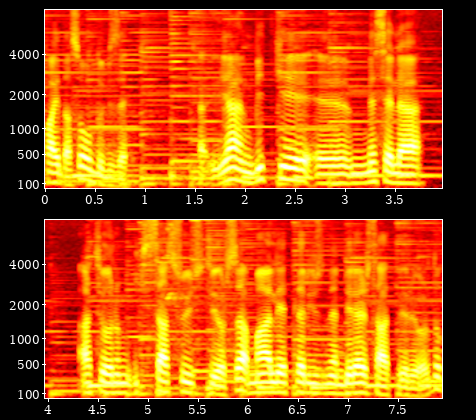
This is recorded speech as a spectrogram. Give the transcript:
faydası oldu bize. Yani bitki e, mesela atıyorum 2 saat su istiyorsa maliyetler yüzünden birer saat veriyorduk.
